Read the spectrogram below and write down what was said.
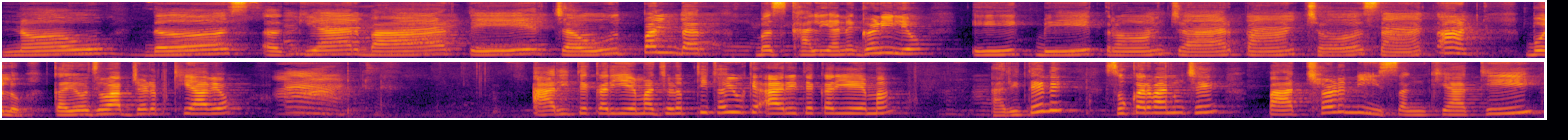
નવ, દસ, અગિયાર, બાર, તેર, ચૌદ, પંદર. બસ ખાલી આને ગણી લ્યો. એક, બે, ત્રણ, ચાર, પાંચ, છ, સાત, આઠ. બોલો, કયો જવાબ ઝડપથી આવ્યો? આ રીતે કરીએ એમાં ઝડપથી થયું કે આ રીતે કરીએ એમાં? આ રીતે ને? શું કરવાનું છે? પાછળની સંખ્યાથી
